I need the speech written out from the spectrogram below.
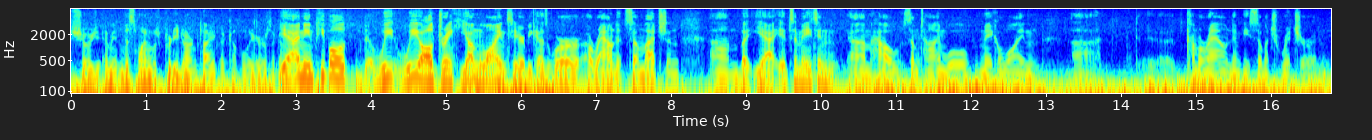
shows you. I mean, this wine was pretty darn tight a couple of years ago. Yeah, I mean, people, we we all drink young wines here because we're around it so much, and um, but yeah, it's amazing um, how some time will make a wine uh, uh, come around and be so much richer, and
